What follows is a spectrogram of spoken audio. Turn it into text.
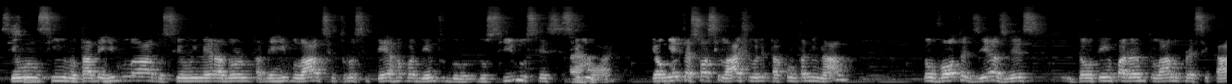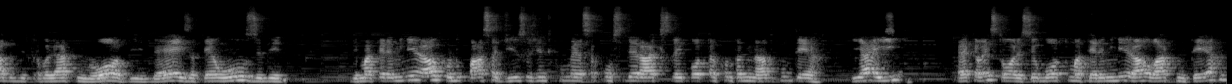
se um ancinho não está bem regulado, se um minerador não está bem regulado, se trouxe terra para dentro do, do silo, se esse silo uhum realmente é só silagem ou ele está contaminado. Então, volto a dizer, às vezes, então eu tenho parâmetro lá no pré-secado de trabalhar com 9, 10, até 11 de, de matéria mineral. Quando passa disso, a gente começa a considerar que isso daí pode estar contaminado com terra. E aí, é aquela história, se eu boto matéria mineral lá com terra,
